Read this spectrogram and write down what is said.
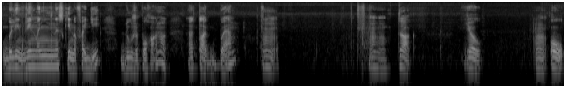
Блін, він мені не скинув ID. Дуже погано. Е, Так, Б. Так. Йоу. Оу,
